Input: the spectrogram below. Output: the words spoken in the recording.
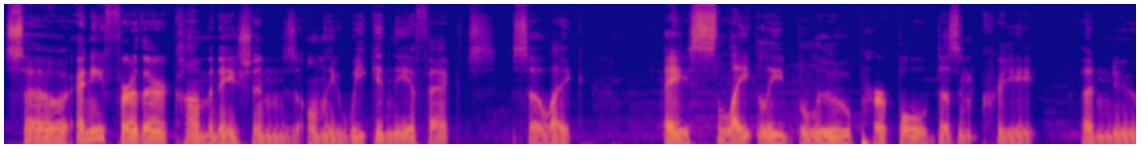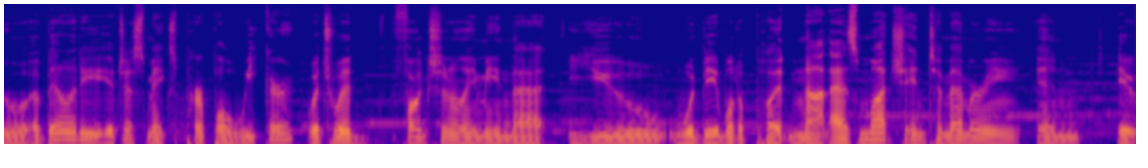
So any further combinations only weaken the effect, so like a slightly blue purple doesn't create a new ability, it just makes purple weaker, which would functionally mean that you would be able to put not as much into memory and it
